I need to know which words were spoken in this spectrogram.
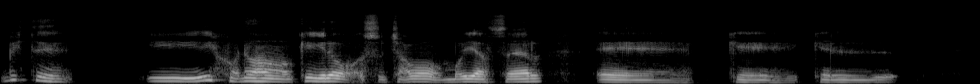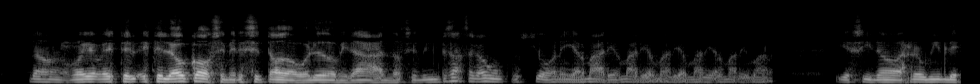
¿Viste? Y dijo, no, qué groso, chabón, voy a hacer eh, que, que el... No, voy este, este loco se merece todo, boludo, mirando. Y empezar a sacar conclusiones y armar, y armar, y armar, y armar, y armar, y armar. Y decir, no, es re humilde.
